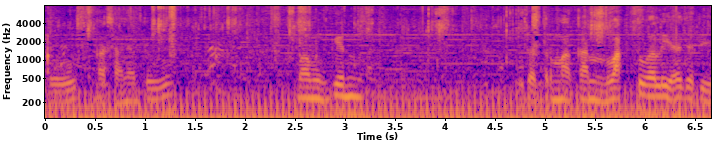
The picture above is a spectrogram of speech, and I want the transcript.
Tuh kasarnya tuh. Cuma mungkin udah termakan waktu kali ya jadi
